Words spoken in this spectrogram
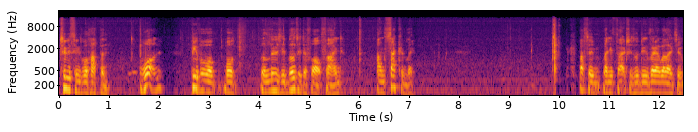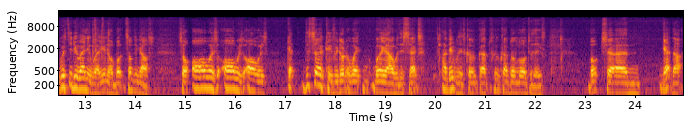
two things will happen. One, people will, will, will lose the ability to fault find, and secondly, capacitor manufacturers will do very well out of it, which they do anyway, you know, but something else. So always, always, always get the circuit if you don't know where, where you are with this set. I did with this because I've done loads of these. But um, get that,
